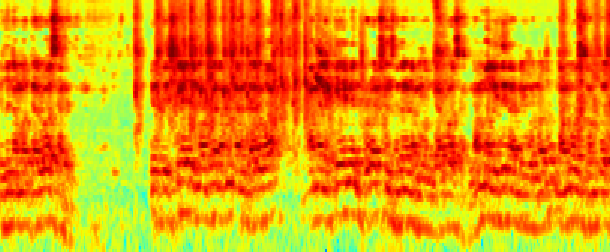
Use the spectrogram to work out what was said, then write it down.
ಇದು ನಮ್ಮ ಗರ್ವ ಸರ್ ಇದು. ಇವತ್ತು ಈ ಸ್ಟೇಜ್ ನೋಡಿದ್ರೆ ನಮ್ಗೆ ನಮ್ಮ ಗರ್ವ. ಆಮೇಲೆ ಕೆ ವಿ ಎನ್ ಪ್ರೊಡಕ್ಷನ್ಸ್ ಅಂದ್ರೆ ನಮ್ಗೊಂದು ಗರ್ವ ಸರ್. ನಮ್ಮಲ್ಲಿ ಇದ್ದೀರಾ ನೀವು ಅನ್ನೋದು ನಮ್ಮೊಂದು ಸಂತೋಷ.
